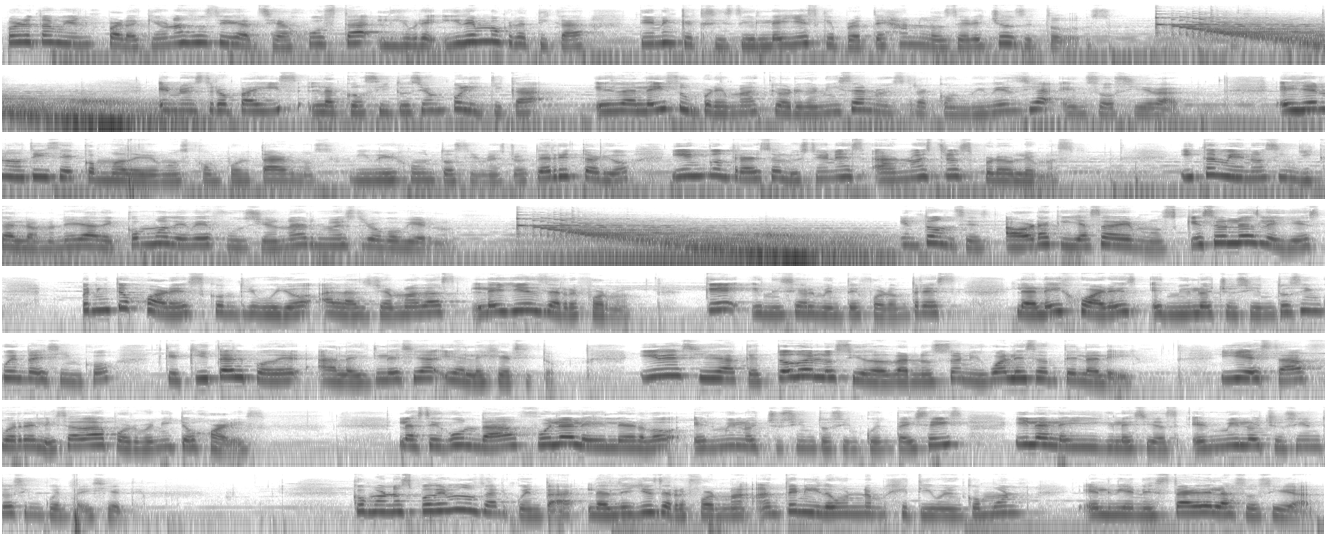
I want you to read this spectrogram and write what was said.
Pero también para que una sociedad sea justa, libre y democrática, tienen que existir leyes que protejan los derechos de todos. En nuestro país, la constitución política es la ley suprema que organiza nuestra convivencia en sociedad. Ella nos dice cómo debemos comportarnos, vivir juntos en nuestro territorio y encontrar soluciones a nuestros problemas. Y también nos indica la manera de cómo debe funcionar nuestro gobierno. Entonces, ahora que ya sabemos qué son las leyes, Benito Juárez contribuyó a las llamadas leyes de reforma, que inicialmente fueron tres. La ley Juárez en 1855, que quita el poder a la Iglesia y al ejército, y decía que todos los ciudadanos son iguales ante la ley. Y esta fue realizada por Benito Juárez. La segunda fue la ley Lerdo en 1856 y la ley Iglesias en 1857. Como nos podemos dar cuenta, las leyes de reforma han tenido un objetivo en común, el bienestar de la sociedad.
